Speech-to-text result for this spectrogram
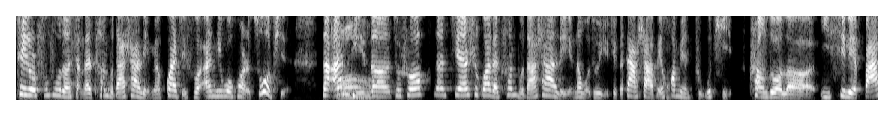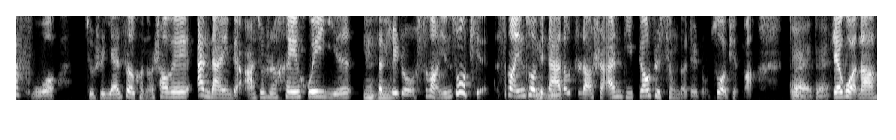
这对夫妇呢，想在川普大厦里面挂几幅安迪沃霍尔的作品。那安迪呢就说：“那既然是挂在川普大厦里，那我就以这个大厦为画面主体，创作了一系列八幅，就是颜色可能稍微暗淡一点啊，就是黑灰银的这种丝网印作品。丝网印作品大家都知道是安迪标志性的这种作品嘛。对对。结果呢，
